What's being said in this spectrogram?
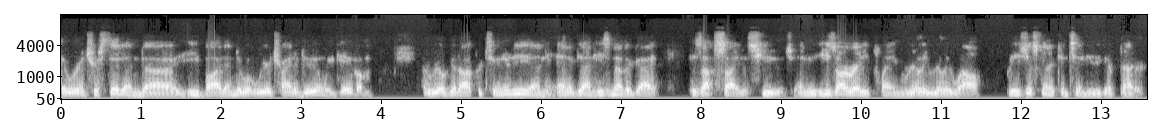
that were interested, and uh, he bought into what we were trying to do, and we gave him a real good opportunity. And and again, he's another guy. His upside is huge, and he's already playing really, really well. But he's just going to continue to get better.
